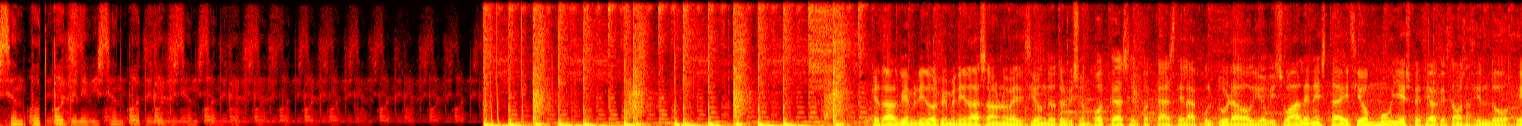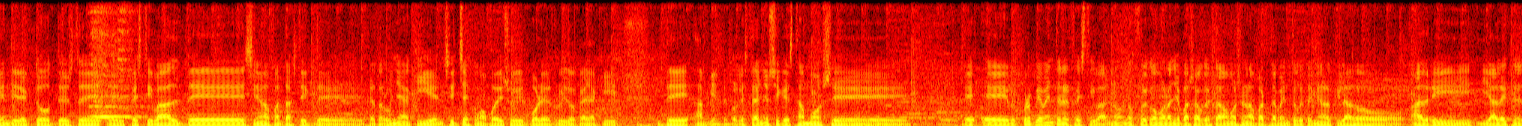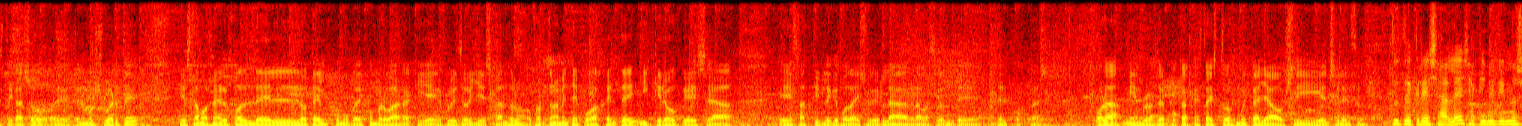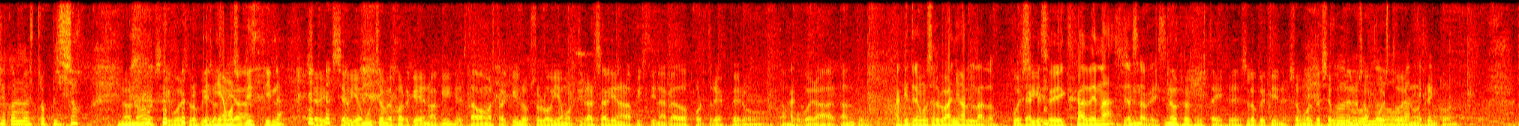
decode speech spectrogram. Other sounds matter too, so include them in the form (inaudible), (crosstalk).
Televisión Podcast. O Televisión Podcast. ¿Qué tal? Bienvenidos, bienvenidas a una nueva edición de Televisión Podcast, el podcast de la cultura audiovisual, en esta edición muy especial que estamos haciendo en directo desde el Festival de Cinema Fantastic de Cataluña, aquí en Sitges, como podéis oír por el ruido que hay aquí de ambiente, porque este año sí que estamos... eh, eh, eh, propiamente en el festival, ¿no? No fue como el año pasado que estábamos en un apartamento que tenían alquilado Adri y Alex, en este caso eh, tenemos suerte y estamos en el hall del hotel, como podéis comprobar, aquí hay ruido y escándalo, afortunadamente hay poca gente y creo que será factible que podáis oír la grabación de- del podcast. Hola, miembros del podcast, que estáis todos muy callados y en silencio. ¿Tú te crees, Alex, aquí metiéndose con nuestro piso? No, no, si vuestro piso Teníamos se veía- piscina. Se, se veía mucho mejor que no aquí, estaba más tranquilo. Solo oíamos tirarse a alguien a la piscina cada dos por tres, pero tampoco era tanto. Aquí tenemos el baño al lado. Pues o sea sí. que si veis cadenas, ya sabéis. No os asustéis, es lo que tiene. Somos de segunda y nos han puesto en un rincón.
